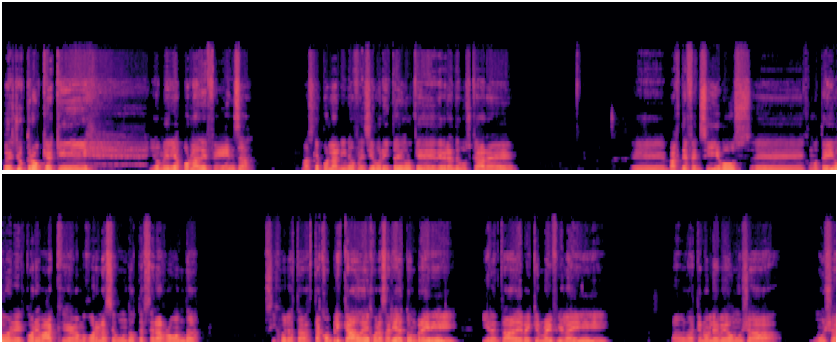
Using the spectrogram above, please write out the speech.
Pues yo creo que aquí yo me iría por la defensa más que por la línea ofensiva ahorita, yo creo que deberían de buscar eh, eh, back defensivos, eh, como te digo, en el coreback, a lo mejor en la segunda o tercera ronda. Sí, híjole, está, está complicado, Con la salida de Tom Brady y la entrada de Baker Mayfield ahí, la verdad que no le veo mucha, mucha,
